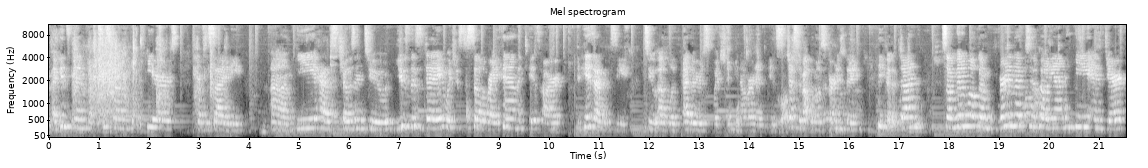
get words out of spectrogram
against them from the system, from the peers, from society. Um, he has chosen to use this day, which is to celebrate him and his art and his advocacy, to uplift others, which, if you know Vernon, is just about the most Vernon thing he could have done. So I'm going to welcome Vernon up to the podium. He and Derek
